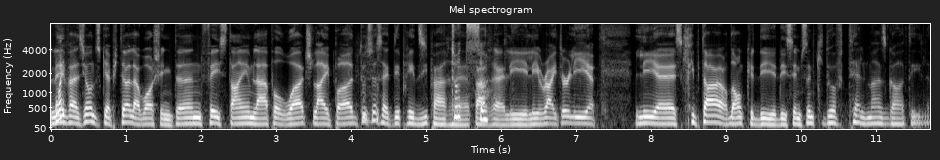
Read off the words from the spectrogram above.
L'invasion du Capitole à Washington, FaceTime, l'Apple Watch, l'iPod, tout ça, ça a été prédit par, euh, par euh, les, les writers, les, euh, les euh, scripteurs donc des, des Simpsons qui doivent tellement se gâter là,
